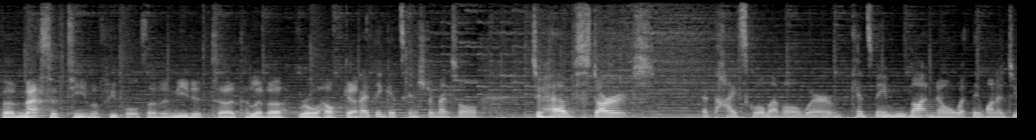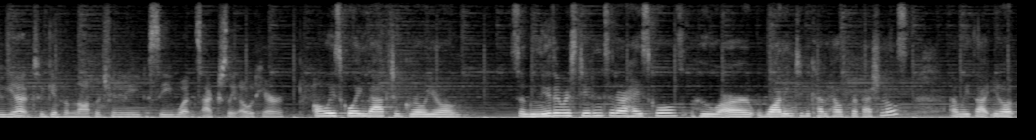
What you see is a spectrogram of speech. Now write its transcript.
the massive team of people that are needed to deliver rural healthcare. I think it's instrumental to have start at the high school level where kids may not know what they want to do yet to give them the opportunity to see what's actually out here. Always going back to grow your own. So we knew there were students in our high schools who are wanting to become health professionals and we thought, you know,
